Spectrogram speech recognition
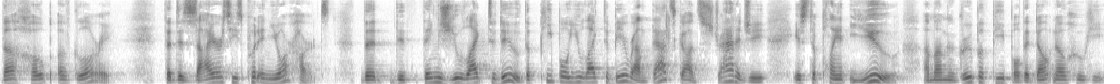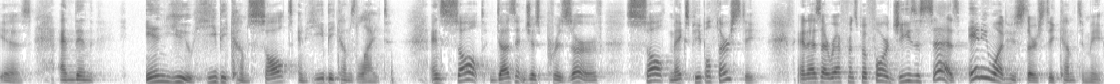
the hope of glory the desires He's put in your hearts, the, the things you like to do, the people you like to be around. That's God's strategy, is to plant you among a group of people that don't know who He is. And then in you, He becomes salt and He becomes light. And salt doesn't just preserve, salt makes people thirsty. And as I referenced before, Jesus says, Anyone who's thirsty, come to me.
